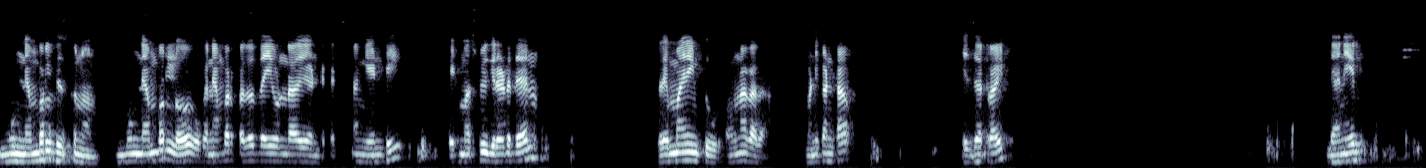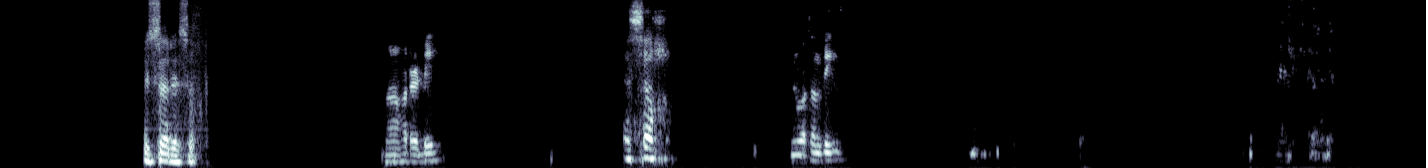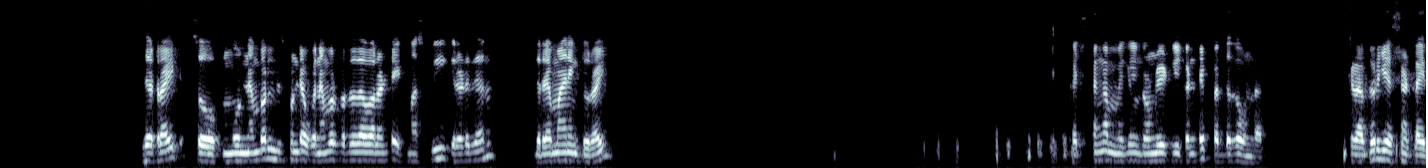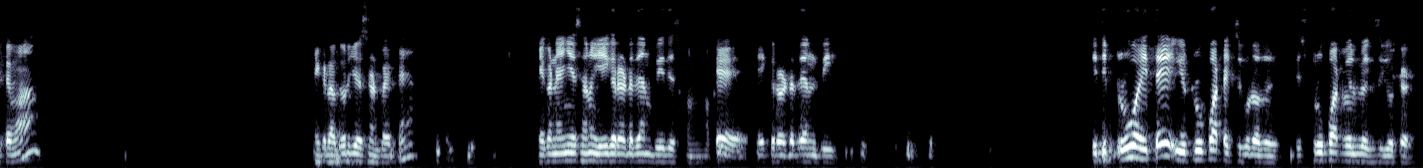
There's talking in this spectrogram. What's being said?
మూడు నెంబర్లు తీసుకున్నాను. మూడు నెంబర్లో ఒక నెంబర్ పెద్దది అయి ఉండాలి అంటే ఖచ్చితంగా ఏంటి? It must be greater than remaining two అవునా కదా? Manikanta is that right Daniel yes sir yes sir Manohar Reddy yes sir Vasanthi that right so మూడు నెంబర్లు తీసుకుంటే ఒక నెంబర్ పెద్దది అవ్వాలంటే it must be greater than the remaining two right ఖచ్చితంగా మిగిలిన రెండింటి కంటే పెద్దగా ఉండాలి. ఇక్కడ అబ్జర్వ్ చేసినట్లయితేమా ఇక్కడ అబ్జర్వ్ చేసినట్లయితే ఇక్కడ నేను చేశాను ఏ గ్రేటర్ దాన్ బి తీసుకున్నాను okay A greater than B ఇది ట్రూ అయితే ఈ ట్రూ పార్ట్ ఎగ్జిక్యూట్ అవుతుంది. This true part will be executed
